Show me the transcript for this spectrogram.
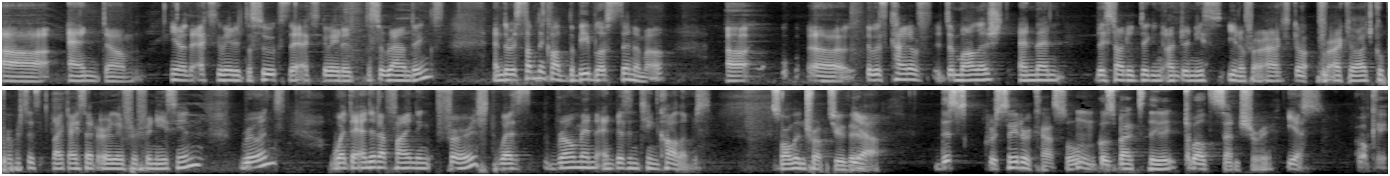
uh, and um, you know they excavated the souks, they excavated the surroundings, and there was something called the Byblos Cinema. Uh, uh, it was kind of demolished, and then they started digging underneath, you know, for archeo- for archaeological purposes. Like I said earlier, for Phoenician ruins, what they ended up finding first was Roman and Byzantine columns. So I'll interrupt you there. Yeah. This Crusader castle goes back to the 12th century. Yes. Okay.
